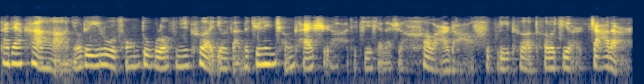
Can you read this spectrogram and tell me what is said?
大家看哈，牛这一路从杜布罗夫尼克，也就是咱的君临城开始哈，这接下来是赫瓦尔岛、斯普利特、特罗基尔、扎达尔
